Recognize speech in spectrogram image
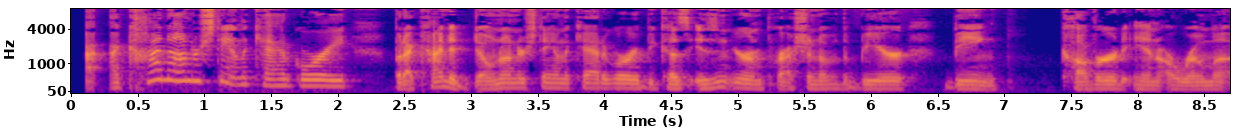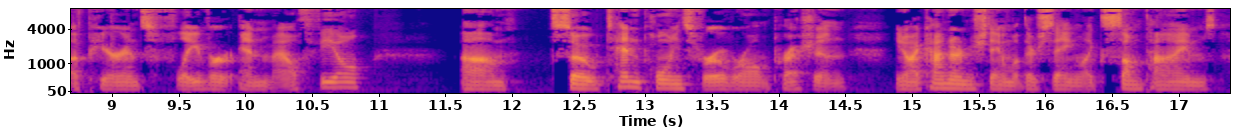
I, I kind of understand the category, but I kind of don't understand the category because isn't your impression of the beer being covered in aroma, appearance, flavor, and mouthfeel? Um, so 10 points for overall impression you know, I kind of understand what they're saying. Like sometimes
